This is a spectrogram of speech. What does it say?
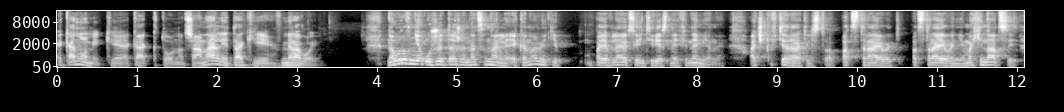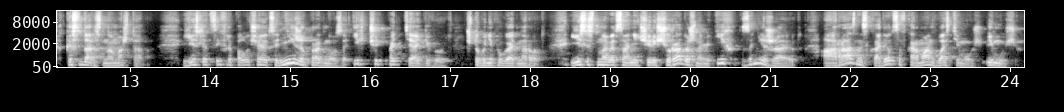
экономике, как то национальной, так и в мировой? На уровне уже даже национальной экономики появляются интересные феномены. Очковтирательство, подстраивание, махинации государственного масштаба. Если цифры получаются ниже прогноза, их чуть подтягивают, чтобы не пугать народ. Если становятся они чересчур радужными, их занижают, а разность кладется в карман власти имущих.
